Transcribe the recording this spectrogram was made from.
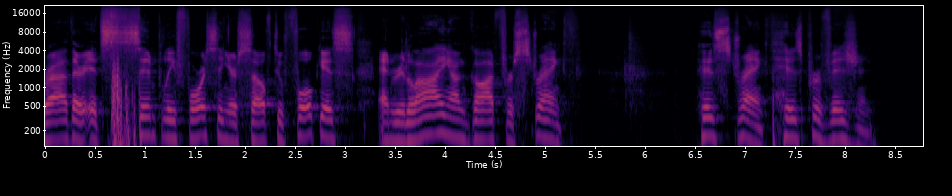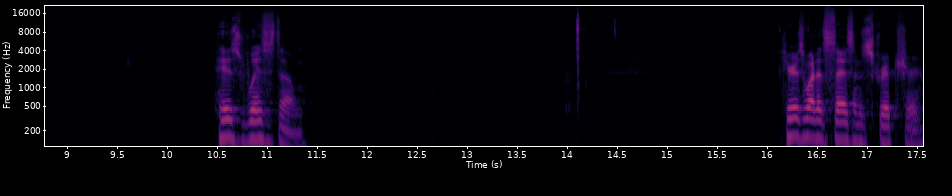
Rather, it's simply forcing yourself to focus and relying on God for strength, His strength, His provision, His wisdom. Here's what it says in Scripture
